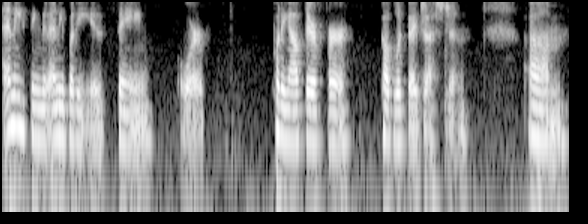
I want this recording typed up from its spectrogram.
anything that anybody is saying or putting out there for public digestion. Um,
